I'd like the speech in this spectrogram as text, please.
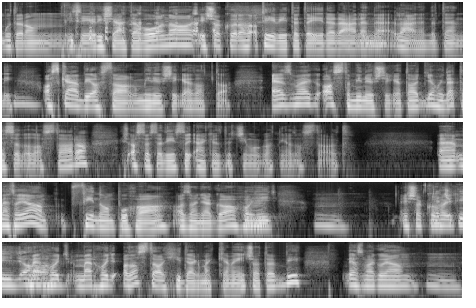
mutarom izé risálte volna, és akkor a, a tévé tetejére rá lenne, rá lenne tenni. Az kb. azt a minőséget adta. Ez meg azt a minőséget adja, hogy leteszed az asztalra, és azt veszed észre, hogy elkezded simogatni az asztalt. Mert olyan finom puha az anyaga, hogy Mhm. így... Hmm, és akkor, hogy, így, aha. mert, hogy, mert hogy az asztal hideg, meg kemény, stb. Ez meg olyan... Hmm,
